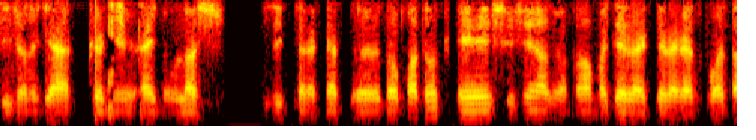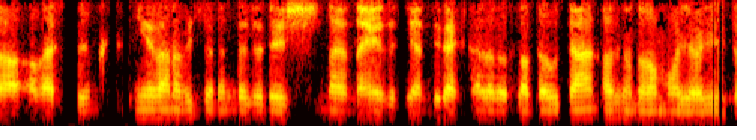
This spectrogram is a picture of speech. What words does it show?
Dijon ugye könnyű 1-0-as zicsereket dobhatott, és, és én azt gondolom, hogy tényleg, tényleg ez volt a, a vesztünk. Nyilván a visszarendeződés nagyon nehéz egy ilyen direkt eladott labda után. Azt gondolom, hogy, hogy itt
